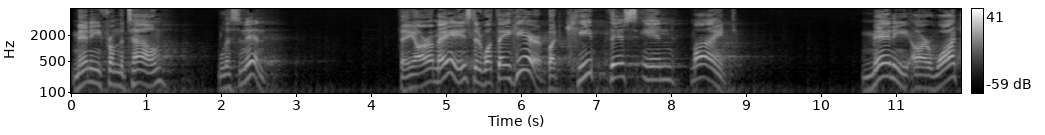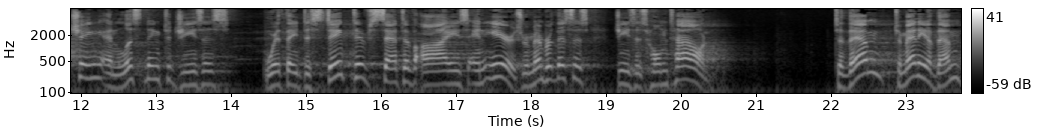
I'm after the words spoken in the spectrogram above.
Many from the town listen in. They are amazed at what they hear, but keep this in mind. Many are watching and listening to Jesus with a distinctive set of eyes and ears. Remember, this is Jesus' hometown. To them, to many of them,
